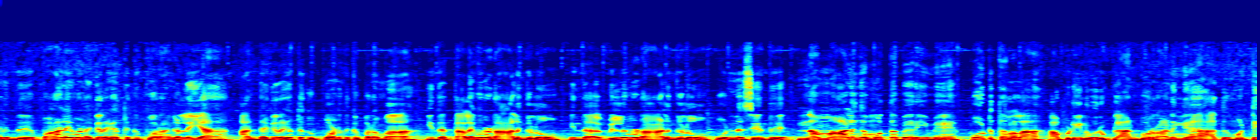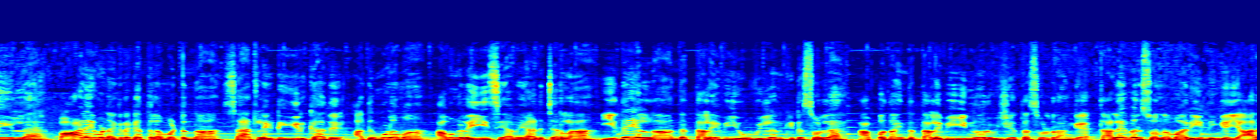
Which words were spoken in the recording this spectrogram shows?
இருந்து பாலைவன கிரகத்துக்கு போறாங்க இல்லையா? அந்த கிரகத்துக்கு போனதுக்கு அப்புறமா இந்த தலைவரோட ஆளுங்களும் இந்த வில்லனோட ஆளுங்களும் ஒன்னு சேர்ந்து நம்ம ஆளுங்க மொத்த பேரையுமே போட்டு தள்ளலாம் அப்படின்னு ஒரு பிளான் போடுறானுங்க. அது மட்டும் இல்ல பாலைவன கிரகத்துல மட்டும்தான் சேட்டலைட் இருக்காது. அது மூலமா அவங்கள ஈஸியாவே அடிச்சிடலாம். இதையெல்லாம் அந்த தலைவியும் வில்லன் கிட்ட சொல்ல அப்பதான் இந்த தலைவி இன்னொரு விஷயத்த சொல்றாங்க. தலைவர் சொன்ன மாதிரி நீங்க யார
